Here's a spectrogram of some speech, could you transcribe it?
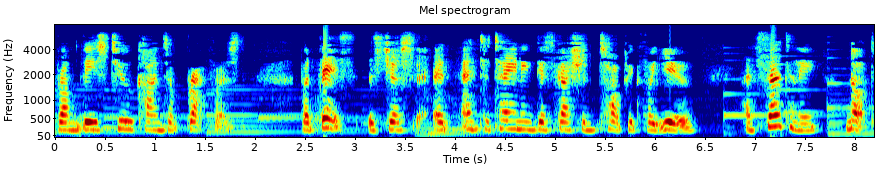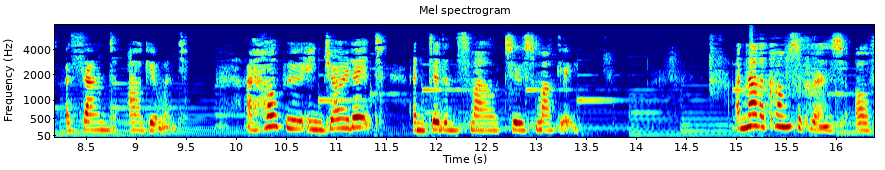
from these two kinds of breakfast. But this is just an entertaining discussion topic for you, and certainly not a sound argument. I hope you enjoyed it and didn't smile too smugly. Another consequence of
